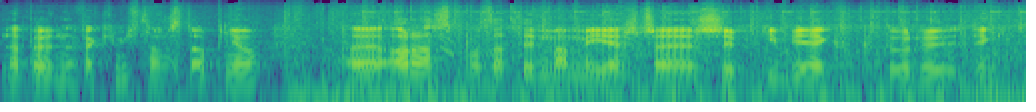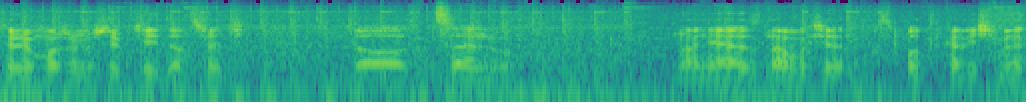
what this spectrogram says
na pewno w jakimś tam stopniu. Y, oraz poza tym mamy jeszcze szybki bieg, który, dzięki któremu możemy szybciej dotrzeć do celu. No nie, znowu się spotkaliśmy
